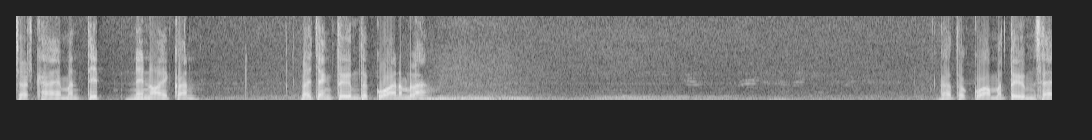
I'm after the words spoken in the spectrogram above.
จอดขายมันติดในหน่อยก่อน แล้วจังตืมตะกัวน้ำหลัง ก็ตะกัวมาตืมใส่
